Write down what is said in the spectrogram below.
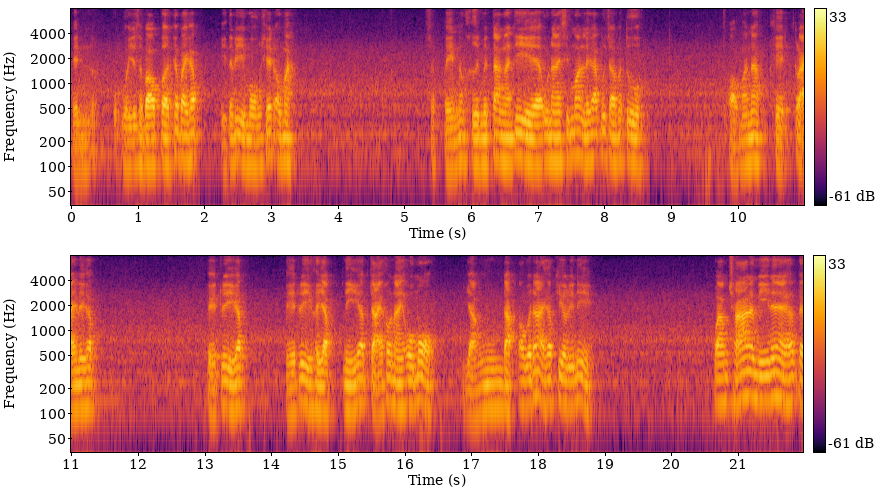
เป็นโอยิสบาเปิดเข้าไปครับ อิตาลีมงเช็ดออกมา สเปนต้องคืนไปตั้งกันที่อูนายซิมอนเลยครับ ผู้จ่าประตู ออกมาหน้าเขตไกลเลยครับ เปตรีครับ เปตรีขยับหนีครับจ่ายเข้าในโอโมยังดักเอาไว้ได้ครับเคียรินี่ความช้านะมีแน่ครับ แต่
